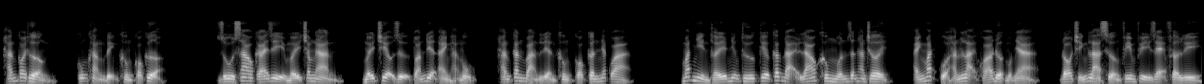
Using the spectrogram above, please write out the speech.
hắn coi thường, cũng khẳng định không có cửa. Dù sao cái gì mấy trăm ngàn, mấy triệu dự toán điện ảnh hạng mục, hắn căn bản liền không có cân nhắc qua. Mắt nhìn thấy những thứ kia các đại lão không muốn dẫn hắn chơi, ánh mắt của hắn lại khóa được một nhà, đó chính là xưởng phim phì rẻ phờ ly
